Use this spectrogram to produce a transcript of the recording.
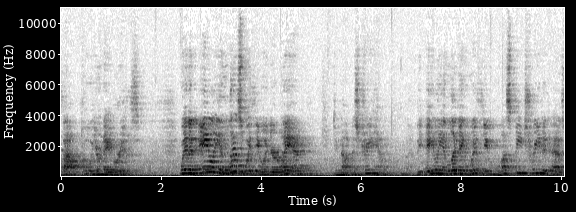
about who your neighbor is. When an alien lives with you in your land, do not mistreat him. The alien living with you must be treated as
